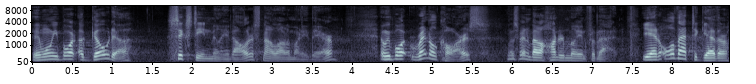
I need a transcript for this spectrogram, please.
And when we bought Agoda, $16 million, not a lot of money there. And we bought rental cars, we spent about 100 million for that. You add all that together,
